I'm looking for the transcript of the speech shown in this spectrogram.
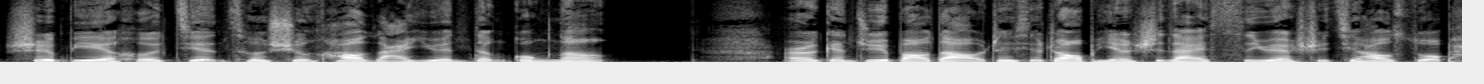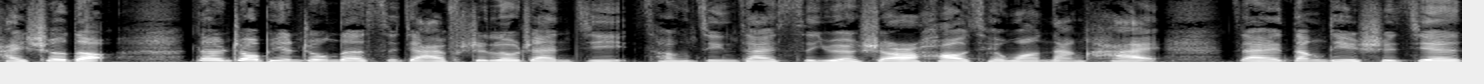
识别和检测讯号来源等功能。而根据报道，这些照片是在四月十七号所拍摄的。但照片中的四架 F 十六战机曾经在四月十二号前往南海，在当地时间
